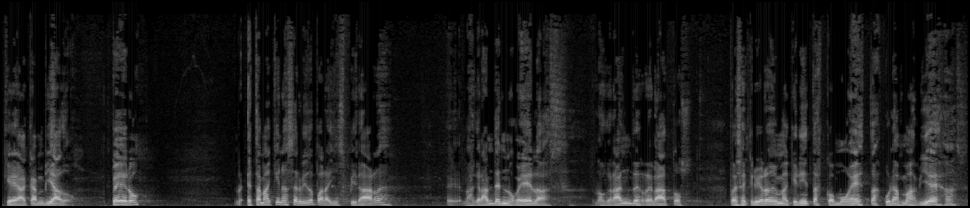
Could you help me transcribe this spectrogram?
que ha cambiado, pero esta máquina ha servido para inspirar eh, las grandes novelas, los grandes relatos, pues se escribieron en maquinitas como estas, unas más viejas,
